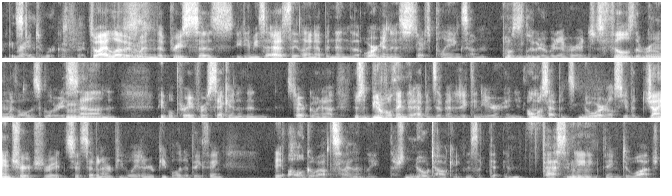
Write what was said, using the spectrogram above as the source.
we could stand to work on. But So I love it when the priest says Ite Missa Est, they line up, and then the organist starts playing some mm-hmm. postlude or whatever, and just fills the room with all this glorious mm-hmm. sound. And people pray for a second and then start going out. There's a beautiful thing that happens at Benedictine here, and it almost happens nowhere else. You have a giant church, right? So 700 people, 800 people at a big thing. They all go out silently. There's no talking. It's like the fascinating thing to watch.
